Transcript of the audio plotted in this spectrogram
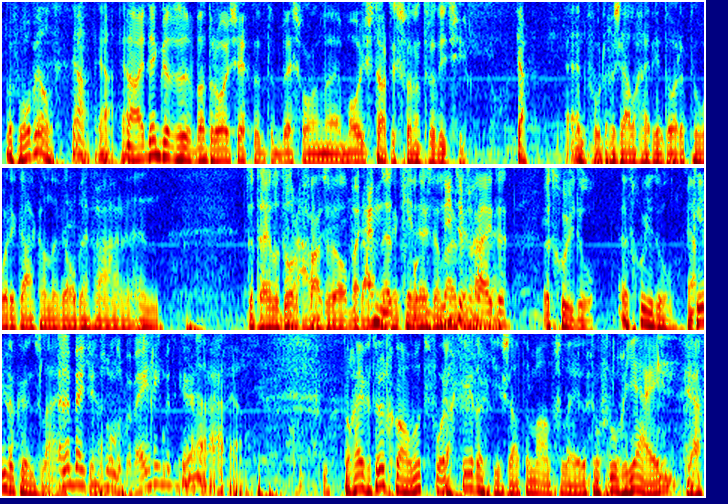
Bijvoorbeeld, ja. ja, ja. Nou, ik denk dat het, wat Roy zegt, dat het best wel een eh, mooie start is van een traditie. ja. En voor de gezelligheid in het dorp, de horeca kan er wel bij varen. En Het hele dorp vaart er wel ouders- En het, en kinderen is het niet te vergeten, het goede doel. het goede doel, Ja. kinderkunstlijn. En een beetje gezonde beweging met de. Ja, ja. Nog even terugkomend, vorige keer dat ik hier zat, een maand geleden, toen vroeg jij Ja.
